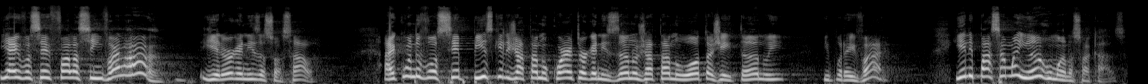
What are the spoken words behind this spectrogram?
E aí você fala assim, vai lá. E ele organiza a sua sala. Aí quando você pisca, ele já está no quarto organizando, já está no outro ajeitando e, e por aí vai. E ele passa a manhã arrumando a sua casa.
